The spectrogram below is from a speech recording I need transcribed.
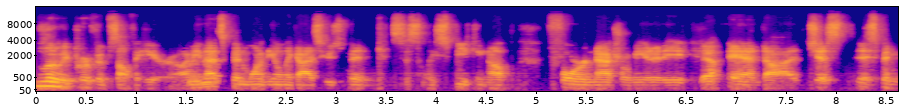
literally proved himself a hero. I mean, Mhm. that's been one of the only guys who's been consistently speaking up for natural immunity. Yeah. And uh, just it's been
